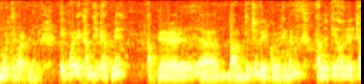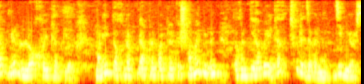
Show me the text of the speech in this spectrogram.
ভরতে পারবেন। এরপর এখান থেকে আপনি আপনার বাল্ব দুটো বের করে দিবেন। তাহলে কি হলো, এটা আপনার লক হয়ে থাকল। মানে তখন আপনি আপনার পার্টনারকে সময় দিবেন, তখন কি হবে, এটা ছুটে যাবে না। জি বিয়ার্স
